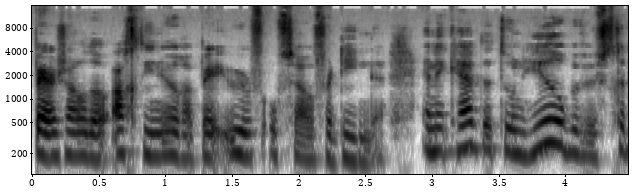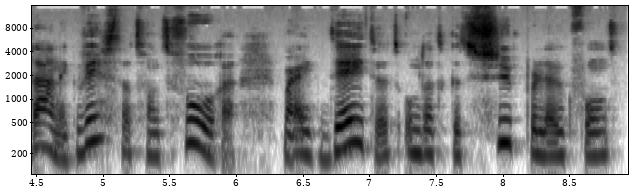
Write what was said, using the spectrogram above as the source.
per saldo 18 euro per uur of zo verdiende. En ik heb dat toen heel bewust gedaan. Ik wist dat van tevoren. Maar ik deed het omdat ik het superleuk vond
